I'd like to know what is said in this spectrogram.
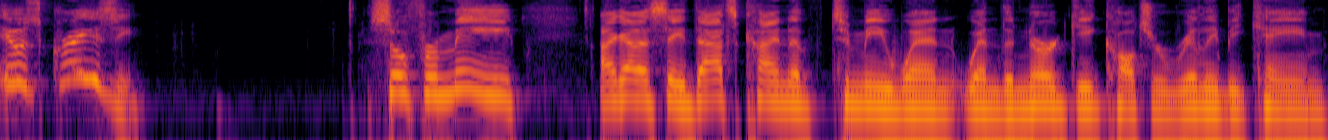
It was crazy. So for me, I got to say that's kind of to me when when the nerd geek culture really became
